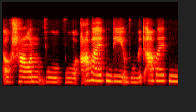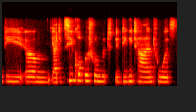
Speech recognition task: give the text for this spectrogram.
Auch schauen, wo, wo arbeiten die und wo mitarbeiten die, ähm, ja, die Zielgruppe schon mit digitalen Tools,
